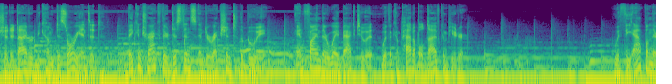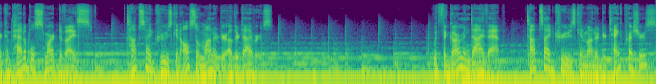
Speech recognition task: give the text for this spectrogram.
Should a diver become disoriented, they can track their distance and direction to the buoy and find their way back to it with a compatible dive computer. With the app on their compatible smart device, topside crews can also monitor other divers. With the Garmin Dive app, topside crews can monitor tank pressures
